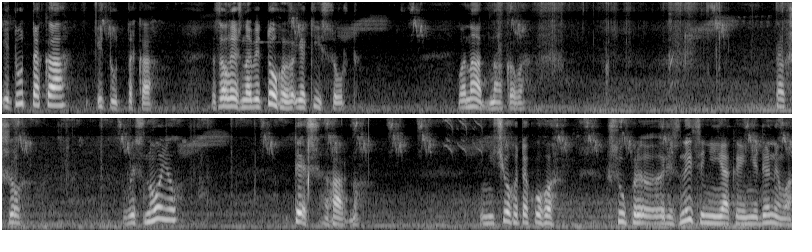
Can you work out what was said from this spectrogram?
і тут така, і тут така. Залежно від того, який сорт. Вона однакова. Так що весною теж гарно. Нічого такого супер різниці ніякої ніде нема.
